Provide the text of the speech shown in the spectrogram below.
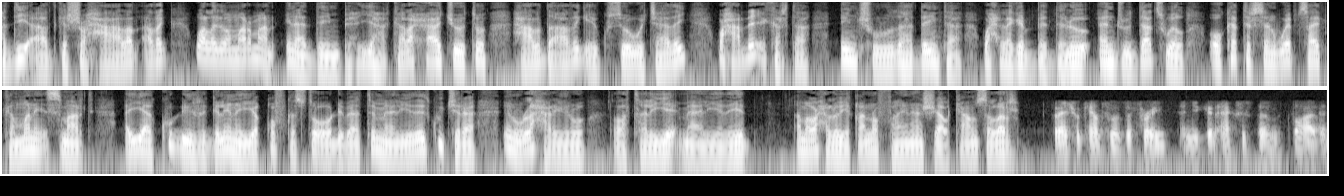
haddii aad gasho xaalad adag waa laga maarmaan inaad daynbixiyaha kala xaajooto xaaladda adag ee ku soo wajahday waxaa dhici karta in shuruudaha daynta wax laga bedelo andrew datswell oo ka tirsan website-ka money smart ayaa ku dhiirigelinaya qof kasta oo dhibaato maaliyadeed ku jira inuu la xiriiro la taliye maaliyadeed. Ama waxa loo yaqaano financial counselor Financial counsellors are free and you can access them via the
